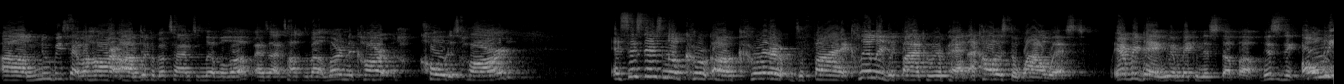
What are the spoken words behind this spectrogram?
Um, newbies have a hard, uh, difficult time to level up. As I talked about, learning the code is hard. And since there's no uh, career defined, clearly defined career path, I call this the Wild West. Every day we are making this stuff up. This is the only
